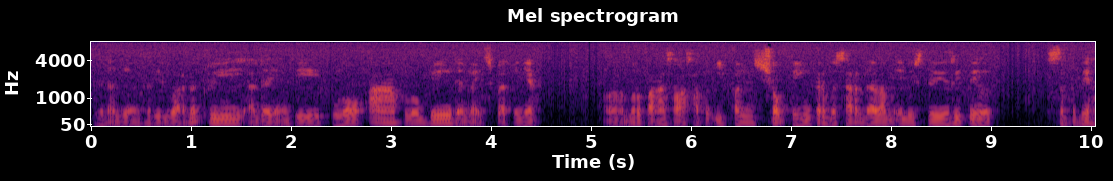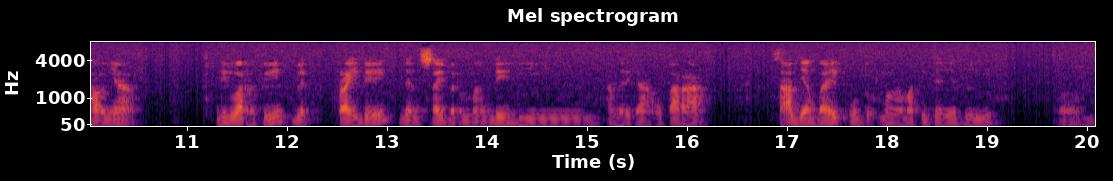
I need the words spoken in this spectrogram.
mungkin ada yang dari luar negeri, ada yang di pulau A, pulau B dan lain sebagainya. Uh, merupakan salah satu event shopping terbesar dalam industri retail. Seperti halnya di luar negeri Black Friday dan Cyber Monday di Amerika Utara. Saat yang baik untuk mengamati daya beli um,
